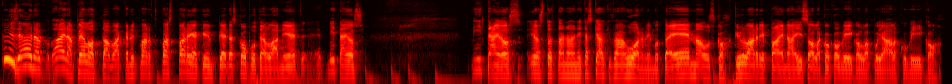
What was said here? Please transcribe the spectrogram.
kyllä se aina, aina pelottaa, vaikka nyt vasta paria kymppiä tässä koputellaan, niin et, et mitä jos... Mitä jos, jos tota noin, niin tässä käykin vähän huonommin, mutta en mä usko. Kyllä Arri painaa isolla koko viikonloppu ja alkuviikon.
